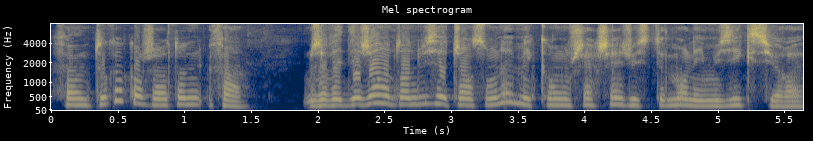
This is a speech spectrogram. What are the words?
Enfin, en tout cas, quand j'ai entendu. Enfin, j'avais déjà entendu cette chanson-là, mais quand on cherchait justement les musiques sur. euh,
